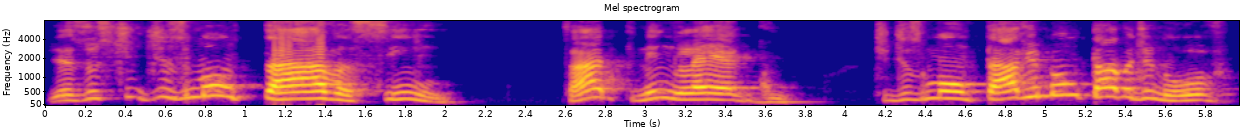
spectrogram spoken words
Jesus te desmontava assim, sabe? Que nem Lego. Te desmontava e montava de novo.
